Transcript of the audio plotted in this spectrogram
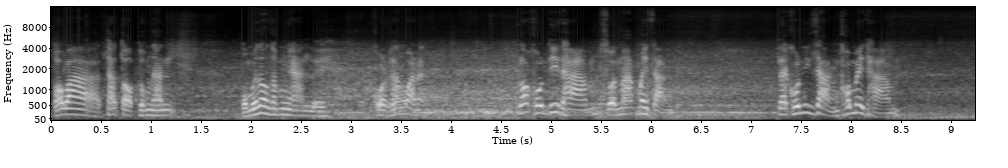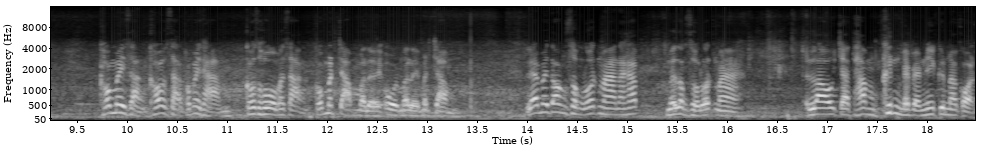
เพราะว่าถ้าตอบตรงนั้น ผมไม่ต้องทำงานเลย กดทั้งวันอะ เพราะคนที่ถามส่วนมากไม่สั่ง แต่คนที่สั่งเขาไม่ถาม เขาไม่สั่งเขาสั่งเขาไม่ถามเขาโทรมาสั่งเขามาจำมาเลยโอนมาเลยมาจำและไม่ต้องส่งรถมานะครับไม่ต้องส่งรถมา เราจะทำขึ้นไปแบบนี้ขึ้นมาก่อน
